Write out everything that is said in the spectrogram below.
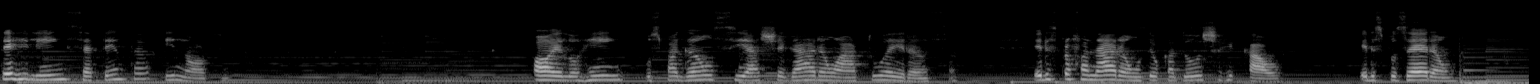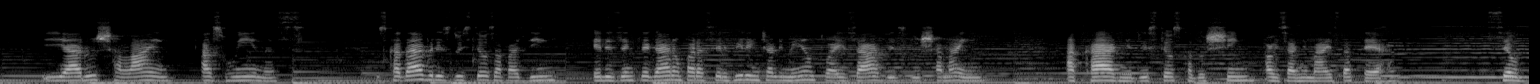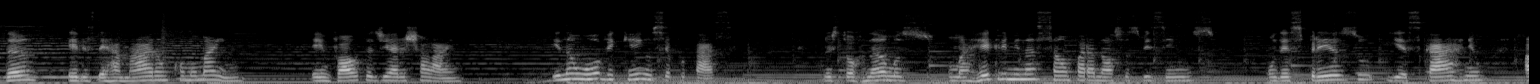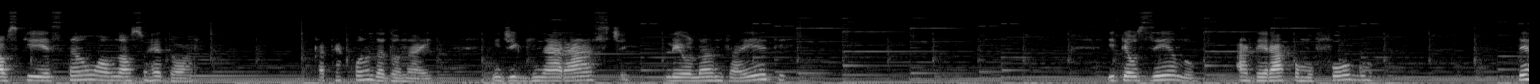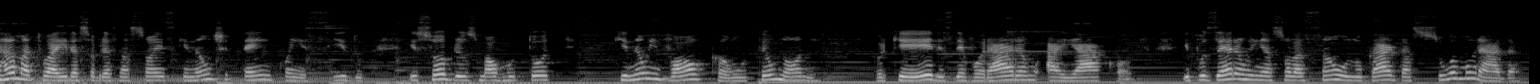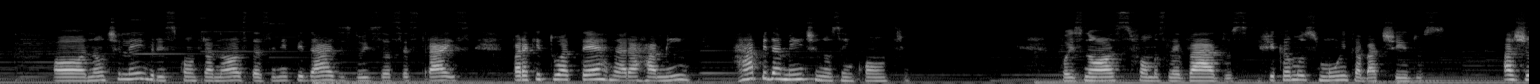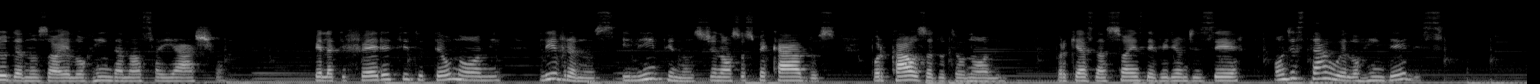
Terrilim 79 Ó Elohim, os pagãos se achegaram à tua herança. Eles profanaram o teu Kadosh Recal. Eles puseram Yarushalayim as ruínas. Os cadáveres dos teus avadim eles entregaram para servirem de alimento às aves do Chamaim, a carne dos teus Kadoshim aos animais da terra seu dã eles derramaram como Maim, em volta de Jerusalém, e não houve quem o sepultasse. Nos tornamos uma recriminação para nossos vizinhos, um desprezo e escárnio aos que estão ao nosso redor. Até quando, Adonai, indignaraste Leolan Vaede? E teu zelo arderá como fogo Derrama a tua ira sobre as nações que não te têm conhecido e sobre os Malhutot que não invocam o teu nome, porque eles devoraram a Yaakov e puseram em assolação o lugar da sua morada. Ó, oh, não te lembres contra nós das iniquidades dos ancestrais, para que tua terna Arahamim rapidamente nos encontre. Pois nós fomos levados e ficamos muito abatidos. Ajuda-nos, ó Elohim da nossa Yashua. Pela tiferet do teu nome, livra-nos e limpe-nos de nossos pecados, por causa do teu nome. Porque as nações deveriam dizer: Onde está o Elohim deles?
